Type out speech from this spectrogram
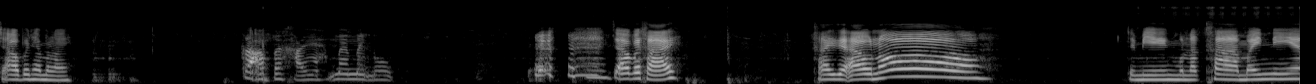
จะเอาไปทำอะไร ก็เอาไปขายไงแม่ไม่รู้จะเอาไปขาย ใครจะเอาเนาะ จะมีมูลค่าไหมเนี่ย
